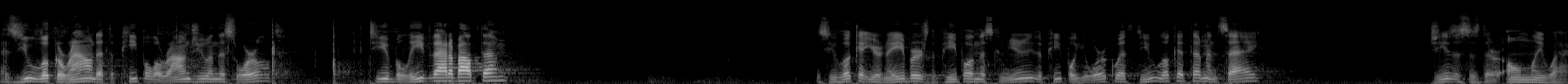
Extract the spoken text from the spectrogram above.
As you look around at the people around you in this world, do you believe that about them? As you look at your neighbors, the people in this community, the people you work with, do you look at them and say, Jesus is their only way.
